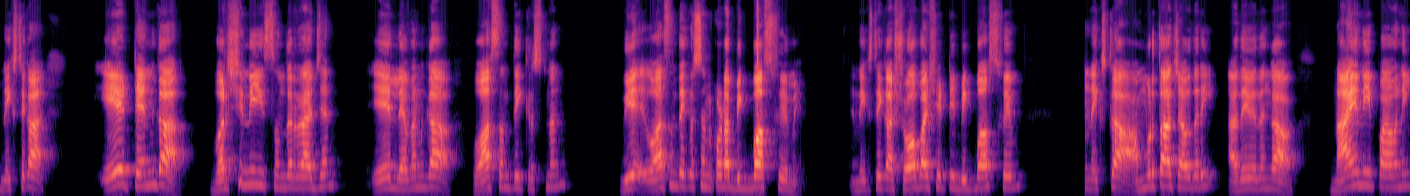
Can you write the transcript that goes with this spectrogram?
నెక్స్ట్గా ఏ టెన్గా వర్షిణి సుందరరాజన్ ఏ లెవెన్గా వాసంతి కృష్ణన్ వాసంతి కృష్ణన్ కూడా బిగ్ బాస్ ఫేమే నెక్స్ట్ ఇక Shobha Shetty Bigg Boss fame. Next Amrutha Chowdary అదేవిధంగా నాయని పావని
